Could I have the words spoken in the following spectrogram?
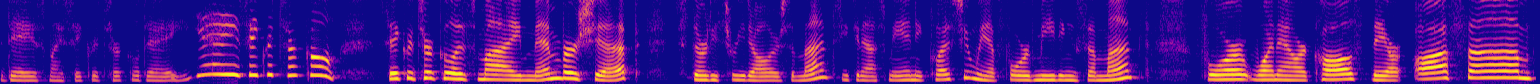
Today is my Sacred Circle Day. Yay, Sacred Circle! Sacred Circle is my membership. It's $33 a month. You can ask me any question. We have four meetings a month, four one hour calls. They are awesome.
